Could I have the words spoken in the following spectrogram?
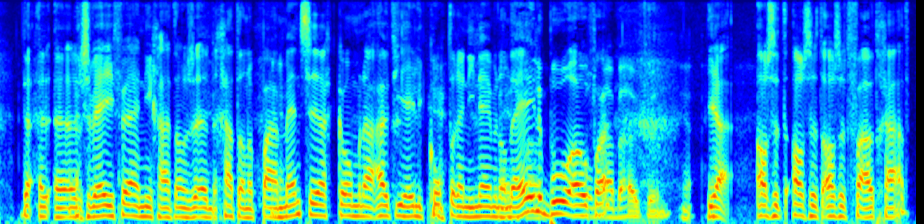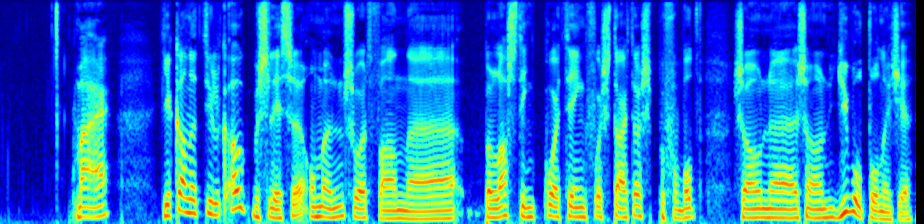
de- eh, eh, zweven. En die gaat dan, gaat dan een paar mensen komen daar uit die helikopter. En die nemen dan de hele boel over. naar buiten. Ja. Ja, als het, als, het, als het fout gaat. Maar je kan natuurlijk ook beslissen om een soort van eh, belastingkorting voor starters. Bijvoorbeeld zo'n eh, zo'n jubeltonnetje.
